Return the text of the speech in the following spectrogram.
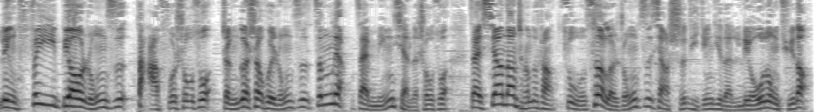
令非标融资大幅收缩，整个社会融资增量在明显的收缩，在相当程度上阻塞了融资向实体经济的流动渠道。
